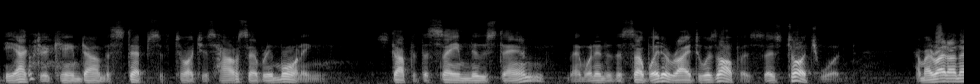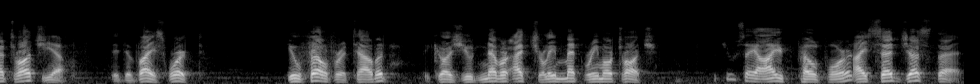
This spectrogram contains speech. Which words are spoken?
The actor came down the steps of Torch's house every morning, stopped at the same newsstand, then went into the subway to ride to his office, as Torch would. Am I right on that, Torch? Yeah. The device worked. You fell for it, Talbot, because you'd never actually met Remo Torch. Did you say I fell for it? I said just that.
